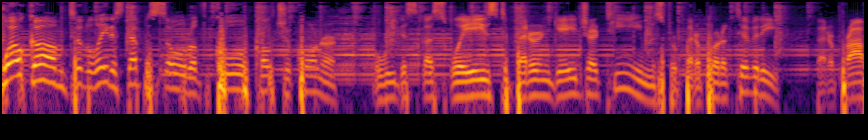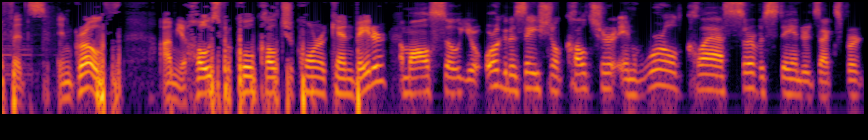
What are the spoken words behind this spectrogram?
Welcome to the latest episode of Cool Culture Corner, where we discuss ways to better engage our teams for better productivity, better profits, and growth. I'm your host for Cool Culture Corner, Ken Bader. I'm also your organizational culture and world class service standards expert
